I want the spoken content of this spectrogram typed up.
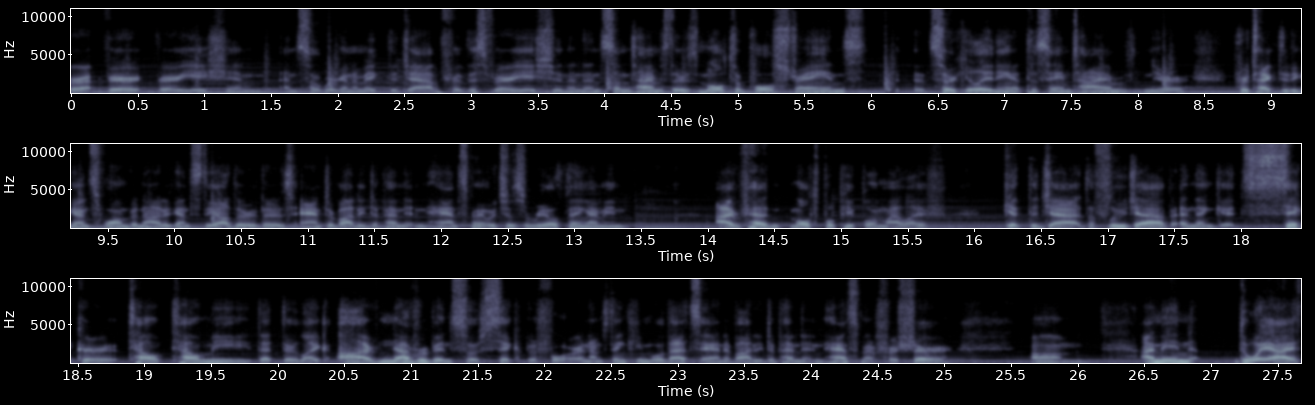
var- var- variation. And so we're going to make the jab for this variation. And then sometimes there's multiple strains circulating at the same time. And you're protected against one, but not against the other. There's antibody dependent enhancement, which is a real thing. I mean, I've had multiple people in my life get the jab, the flu jab, and then get sicker. Tell tell me that they're like, oh, I've never been so sick before, and I'm thinking, well, that's antibody dependent enhancement for sure. Um, I mean, the way I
